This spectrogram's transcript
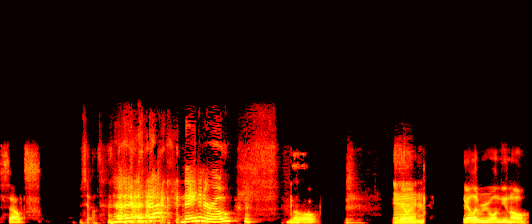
Celts, Celt. Nine in a row. no. Tell, uh, every- tell everyone you know.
